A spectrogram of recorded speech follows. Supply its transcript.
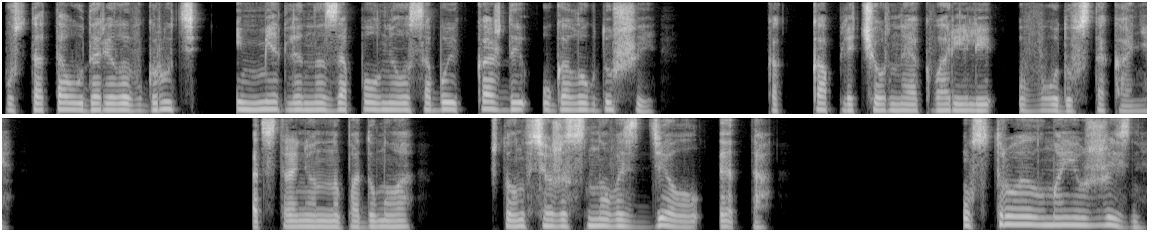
Пустота ударила в грудь и медленно заполнила собой каждый уголок души, как капля черной акварели в воду в стакане. Отстраненно подумала, что он все же снова сделал это. Устроил мою жизнь.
